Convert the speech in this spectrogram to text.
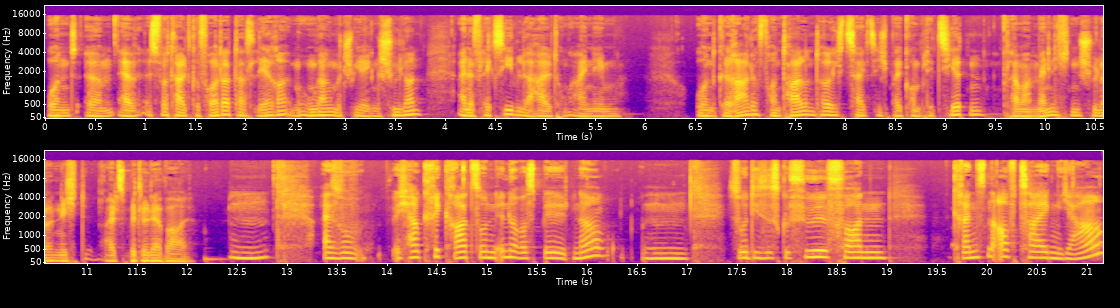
Und ähm, es wird halt gefordert, dass Lehrer im Umgang mit schwierigen Schülern eine flexible Haltung einnehmen. Und gerade Frontalunterricht zeigt sich bei komplizierten, Klammern männlichen Schülern nicht als Mittel der Wahl. Mhm. Also ich hab, krieg gerade so ein inneres Bild, ne? Mm, so dieses Gefühl von Grenzen aufzeigen, ja,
